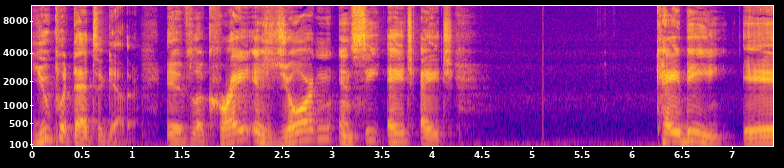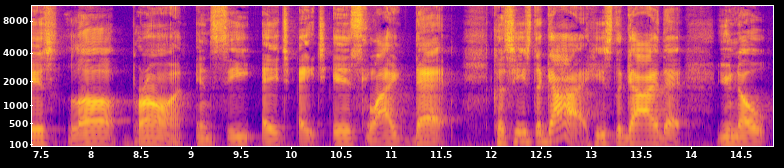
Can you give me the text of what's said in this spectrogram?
You put that together. If Lecrae is Jordan in CHH, KB is LeBron in CHH. It's like that. Cause he's the guy. He's the guy that, you know,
